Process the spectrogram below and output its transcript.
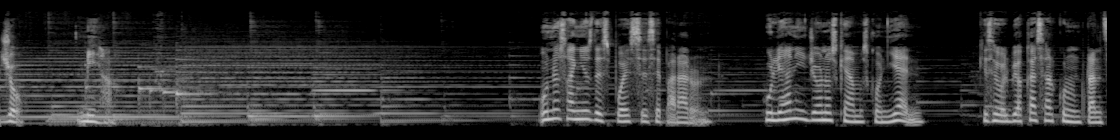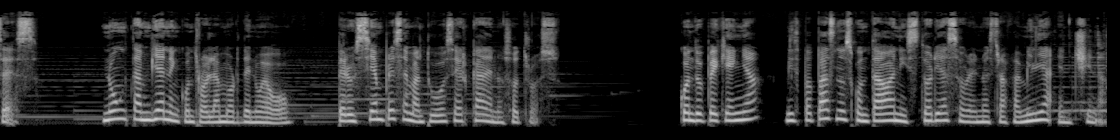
yo, mi hija. Unos años después se separaron. Julián y yo nos quedamos con Yen, que se volvió a casar con un francés. Nung también encontró el amor de nuevo, pero siempre se mantuvo cerca de nosotros. Cuando pequeña, mis papás nos contaban historias sobre nuestra familia en China,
